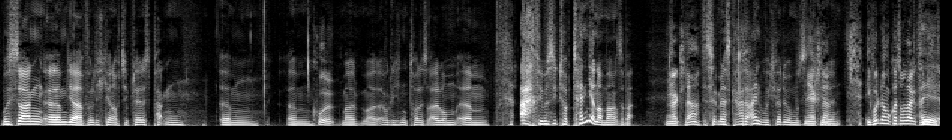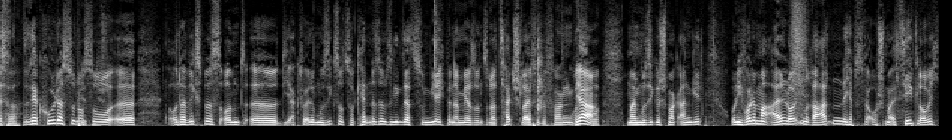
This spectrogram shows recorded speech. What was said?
muss ich sagen, ähm, ja, würde ich gerne auf die Playlist packen. Ähm, ähm, Cool. Mal, mal wirklich ein tolles Album. Ähm, ach, wir müssen die Top Ten ja noch machen, aber Na klar. das fällt mir das gerade ein, wo ich gerade über Musik Ja, klar. rede. Ich wollte noch mal kurz noch sagen, finde ich es sehr cool, dass du noch so äh, unterwegs bist und äh, die aktuelle Musik so zur Kenntnis nimmst, im Gegensatz zu mir. Ich bin da mehr so in so einer Zeitschleife gefangen, was Ja. so meinen Musikgeschmack angeht. Und ich wollte mal allen Leuten raten, ich habe es auch schon mal erzählt, glaube ich,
